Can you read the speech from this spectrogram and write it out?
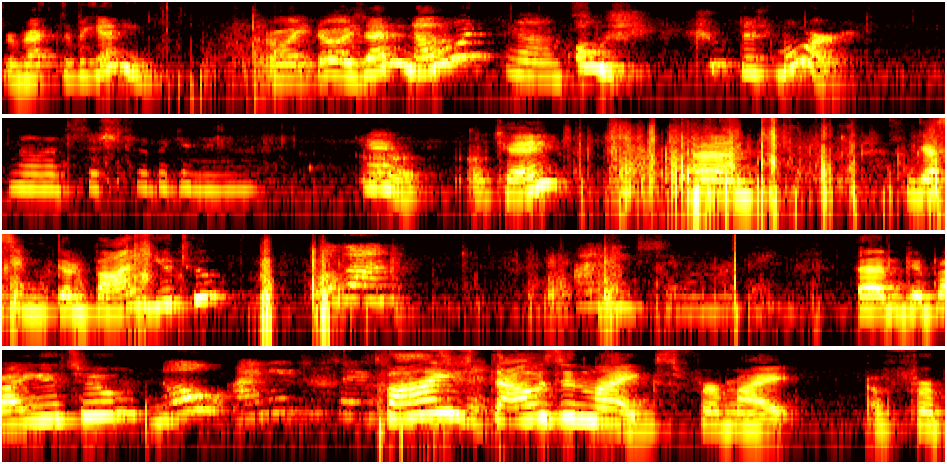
we're back to the beginning. Oh wait, no, is that another one? No, Oh shoot, there's more. no, it's just the beginning. Oh, okay. Um, I'm guessing goodbye YouTube. Hold on. I need to say one more thing. Um, goodbye YouTube. No, I need to say Five announcement. thousand likes for my uh, for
